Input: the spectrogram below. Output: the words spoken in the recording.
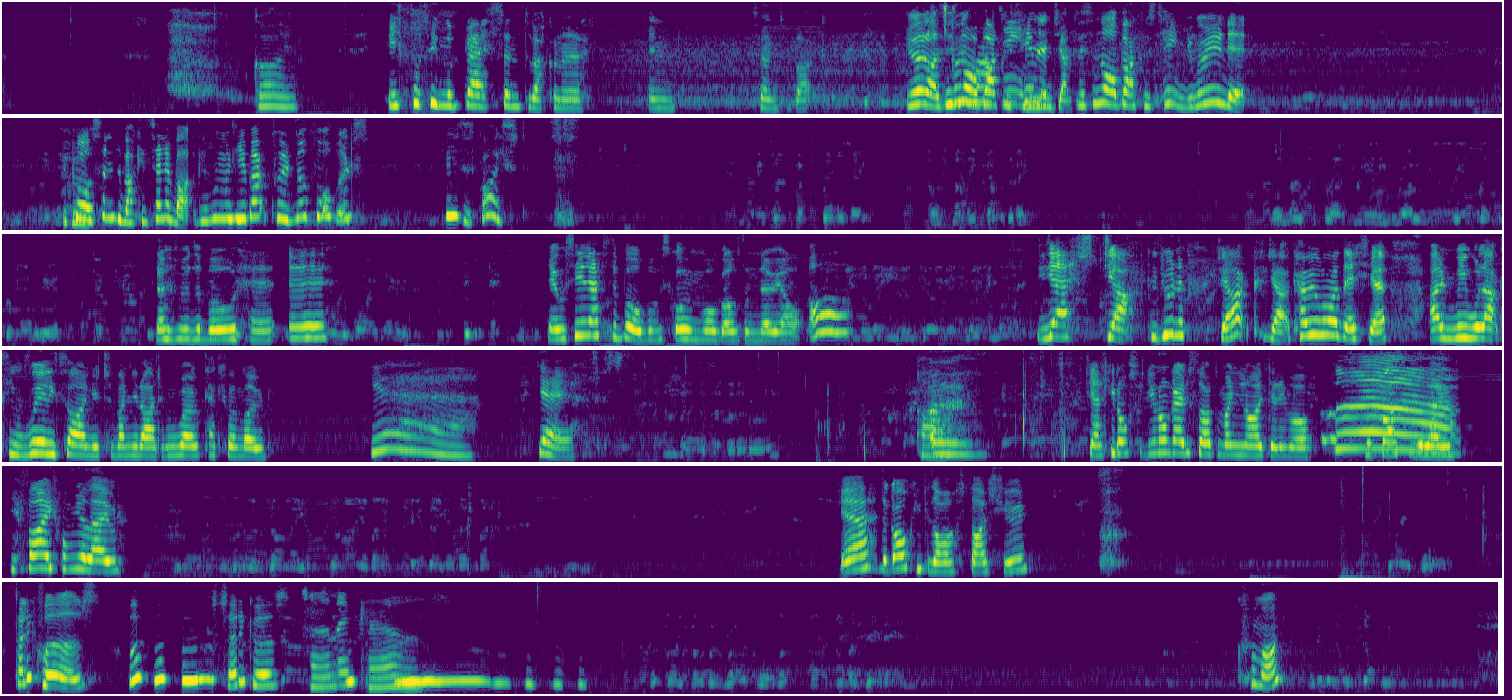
Go. He's putting the best centre back on earth in centre back. You realise this is not a back for his team, then, Jack. This is not a back for his team. You ruined it. You put hmm. centre back and centre back. You move you backwards, not forwards. Jesus Christ. Left with the ball here. Eh. Yeah, we're seeing left the ball, but we're scoring more goals than they are. Oh. Yes, Jack. Could you wanna, Jack, Jack, carry on like this, yeah? And we will actually really sign you to Man United. We won't take you on loan. Yeah. Yeah. Oh. Um, Jack, you don't, you're not going to start to Man United anymore. You're fired from your loan. You're fired from your loan. Yeah, the goalkeepers all started shooting. Teddy Cruz. Woo hoo hoo, Teddy Cruz. come on.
